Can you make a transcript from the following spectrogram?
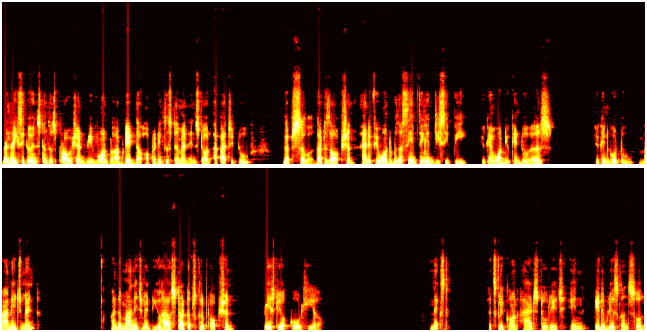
When the EC2 instance is provisioned, we want to update the operating system and install Apache 2 web server. That is the option. And if you want to do the same thing in GCP, you can what you can do is you can go to management. Under management you have startup script option. Paste your code here. Next let's click on add storage in aws console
